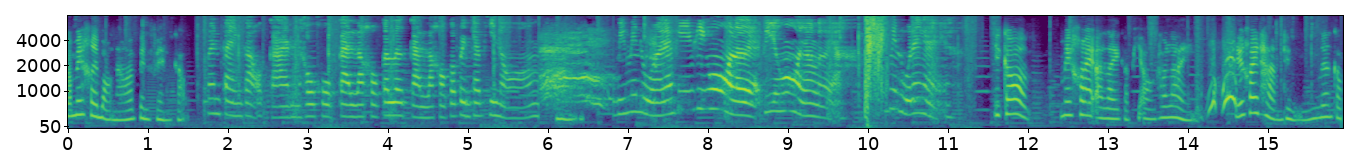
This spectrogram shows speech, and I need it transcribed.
ก็ไม่เคยบอกนะว่าเป็นแฟนเก่า เป็นแฟนเก่ากันเขาคบกันแล้วเขาก็เลิกกันแล้วเขาก็เป็นแค่พี่น้องอืมพี่ไม่รู้เลยพี่พี่ โง่เลยอะพี่โง่ยังเลยอะพี่ไม่รู้ได้ไงพี่ก็ไม่ค่อยอะไรกับพี่อองเท่าไหร่ ไม่ค่อยถามถึงเรื่องเก่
